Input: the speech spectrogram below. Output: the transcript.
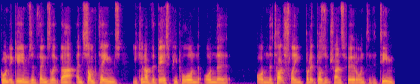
going to games and things like that. And sometimes you can have the best people on on the on the touchline, but it doesn't transfer onto the team.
